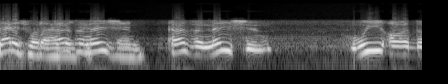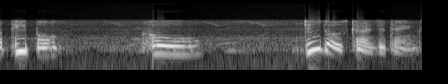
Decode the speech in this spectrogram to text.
That is what I'm As a nation, in. as a nation, we are the people who do those kinds of things.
